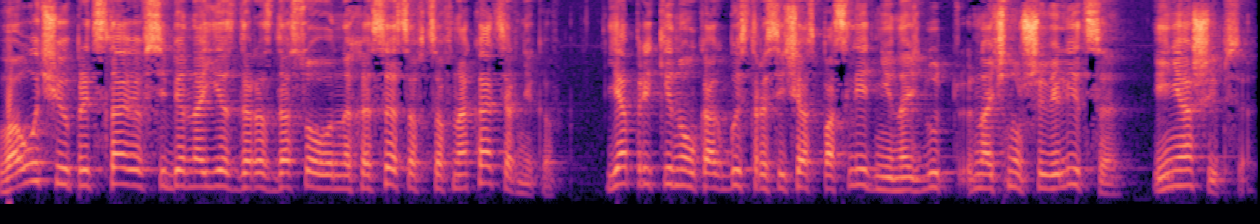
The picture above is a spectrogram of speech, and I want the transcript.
Воочию представив себе наезды раздосованных эсэсовцев на катерников, я прикинул, как быстро сейчас последние начнут, начнут шевелиться, и не ошибся.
